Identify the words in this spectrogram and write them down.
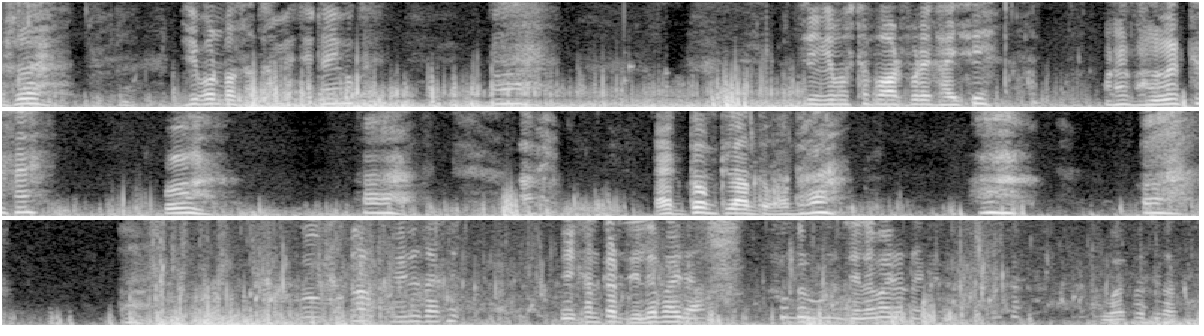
আসলে জীবন বাঁচাতে হবে, যেটাই হোক। চিংড়ি মাছটা পাওয়ার পরে খাইছি। অনেক ভালো লাগতেছে। ও আমি একদম ক্লান্ত বন্ধুরা। দেখেন, এখানকার জেলে বাইরা সুন্দরবন জেলে বাইরা দেখে যাচ্ছে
